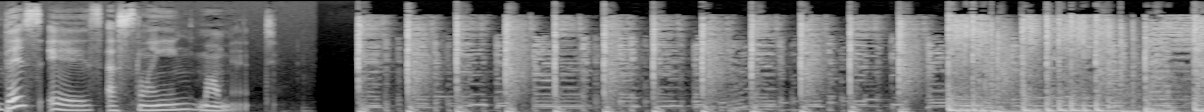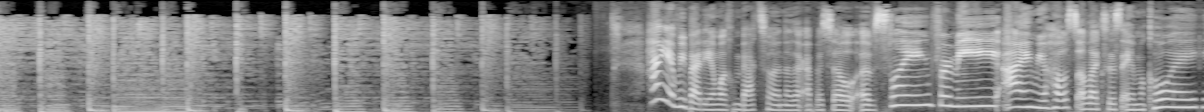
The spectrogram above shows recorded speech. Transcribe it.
This is a slaying moment. Everybody, and welcome back to another episode of Slaying for Me. I am your host, Alexis A. McCoy,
